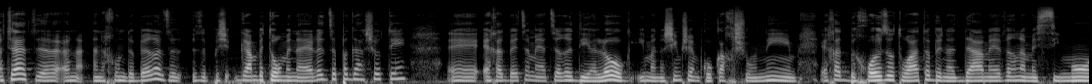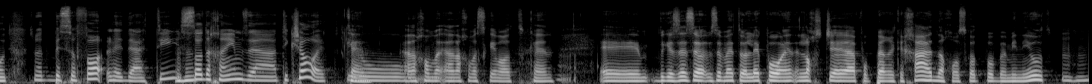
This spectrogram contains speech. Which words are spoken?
את יודעת, אנחנו נדבר על זה, זה פש... גם בתור מנהלת זה פגש אותי, אה, איך את בעצם מייצרת דיאלוג עם אנשים שהם כל כך שונים, איך את בכל זאת רואה את הבן אדם מעבר למשימות. זאת אומרת, בסופו, לדעתי, mm-hmm. סוד החיים זה התקשורת. כן, כאילו... אנחנו, אנחנו מסכימות, כן. אה, בגלל זה זה, באמת עולה פה, אני לא חושבת שהיה פה פרק אחד, אנחנו עוסקות פה במיניות. מהמם.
